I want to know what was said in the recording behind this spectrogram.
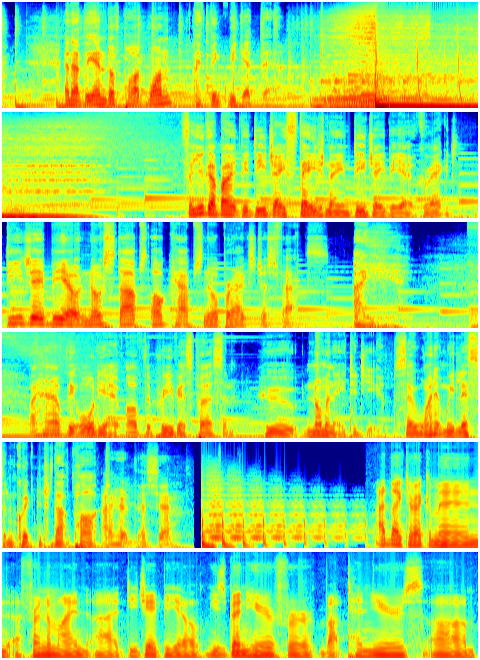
And at the end of part one, I think we get there. So you go by the DJ stage name DJ BO, correct? DJ BO, no stops, all caps, no brags, just facts. I I have the audio of the previous person who nominated you. So why don't we listen quickly to that part? I heard this, yeah. I'd like to recommend a friend of mine, uh, DJ BO. He's been here for about 10 years. Um,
